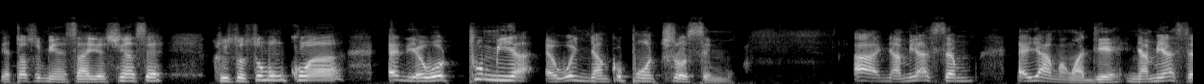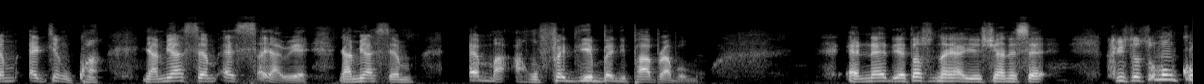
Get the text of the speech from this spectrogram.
deɛ ɛtɔ so mmiɛnsa yɛsua sɛ kristosom nko ara ɛna ɛwɔ tumi a ɛwɔ nyankopɔn twerɛsɛm mu a nyame asɛm ɛyɛ anwanwadeɛ nyame asɛm ɛgye nkwa nyame asɛm ɛsa yareɛ nyame asɛm ɛma ahofadie bɛ nipa abrabɔ mu. Ɛnɛ deɛ ɛtɔ so nan a yɛsua ne sɛ kristosom nko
